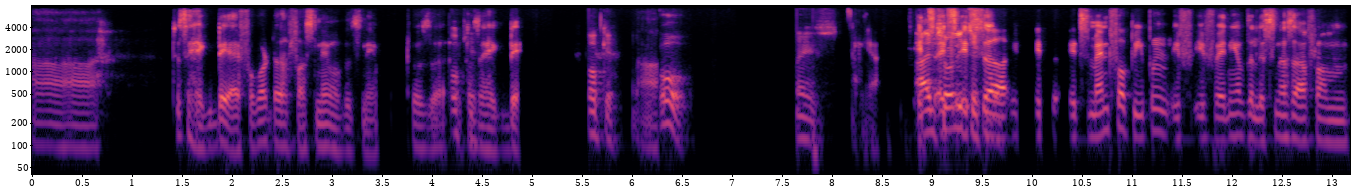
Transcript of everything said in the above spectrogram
uh it was a Hegde. I forgot the first name of his name. It was a it was a Hegde. Okay. Uh, Oh, nice. Yeah. It's, it's, it's, uh, out. it, it, it's meant for people. If if any of the listeners are from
